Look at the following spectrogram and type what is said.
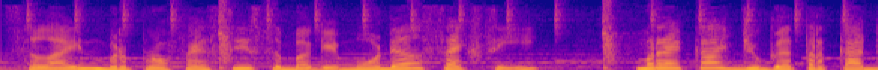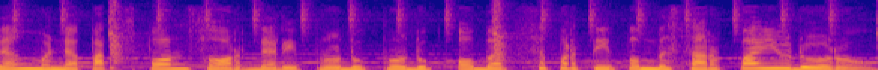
Selain berprofesi sebagai model seksi, mereka juga terkadang mendapat sponsor dari produk-produk obat seperti pembesar payudoro.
